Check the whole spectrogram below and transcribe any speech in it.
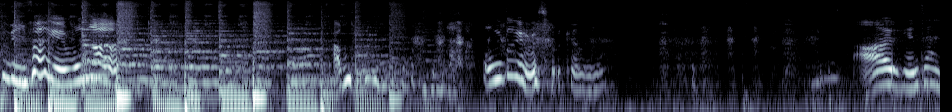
근데 이상해 뭔가 엉덩이를 왜 저렇게 하는 거야? 아 괜찮아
